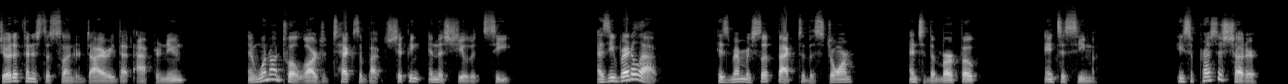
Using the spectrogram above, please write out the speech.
Joda finished the slender diary that afternoon and went on to a larger text about shipping in the shielded sea. As he read aloud, his memory slipped back to the storm and to the merfolk and to Seema. He suppressed a shudder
